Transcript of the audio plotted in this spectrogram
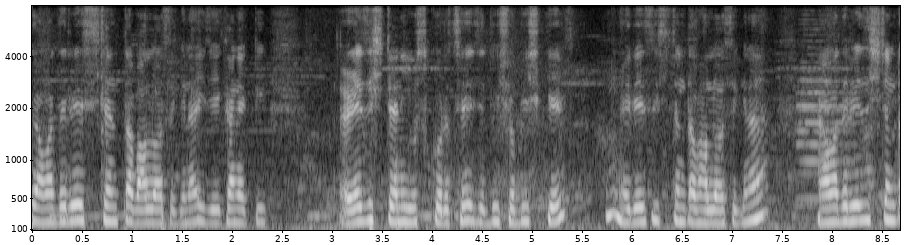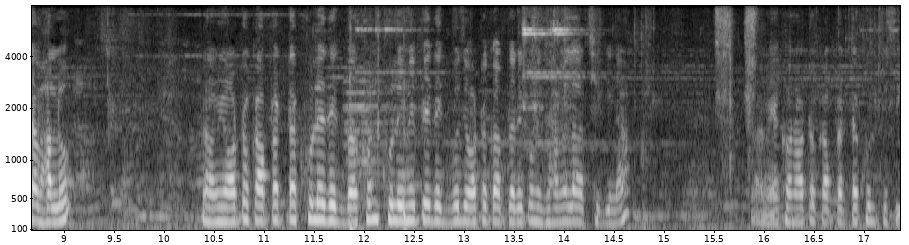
যে আমাদের রেজিস্ট্যান্টটা ভালো আছে কিনা। এই যে এখানে একটি রেজিস্ট্যান্ট ইউজ করেছে যে দুইশো বিশ কে। এই রেজিস্ট্যান্টটা ভালো আছে কিনা? আমাদের রেজিস্ট্যান্টটা ভালো। আমি অটো কাপলারটা খুলে দেখব, এখন খুলে মেপে দেখব যে অটো কাপলারে কোনো ঝামেলা আছে কি না আমি এখন অটো কাপলারটা খুলতেছি।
